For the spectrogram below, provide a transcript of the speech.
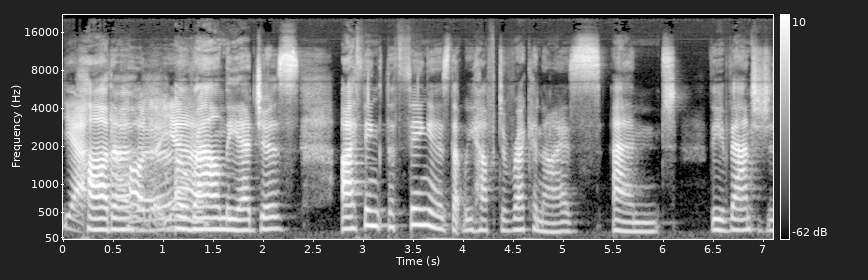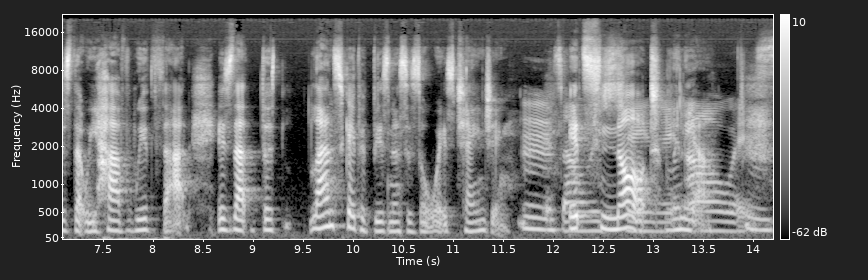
Yeah. harder, Harder, yeah. around the edges. I think the thing is that we have to recognize and the advantages that we have with that is that the landscape of business is always changing. Mm. It's always it's, not changing, linear. Always. Mm.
